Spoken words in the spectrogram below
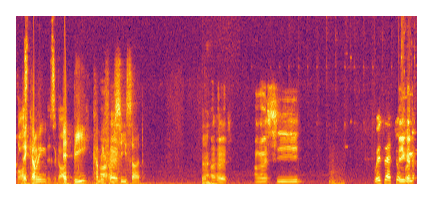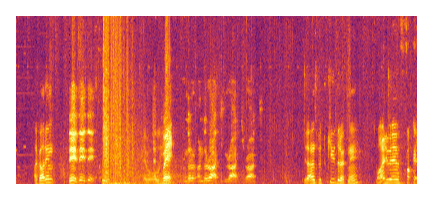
glass They're coming There's a guy. at B, coming I from heard. C side. I heard. I'm gonna see. Where's that Are you chopper? gonna? I got him. There, there, there. Cool. They were all Where? here. On the on the right, right, right. Julle ouens moet Q druk, né? Why do we have a fucking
